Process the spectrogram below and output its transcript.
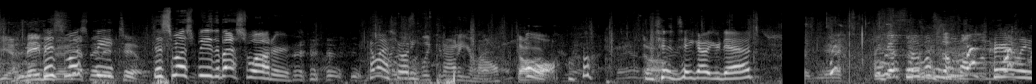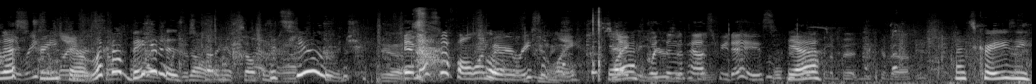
Yeah. Maybe This must be too. this must be the best water. Come on, Shorty. Lick it out of your mouth. Oh, you gonna take out your dad? I guess that must have fallen. Apparently this tree fell. Look how big it is though. It's huge. It must have fallen very recently. Yeah. Like within the past few days. Yeah. That's crazy.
